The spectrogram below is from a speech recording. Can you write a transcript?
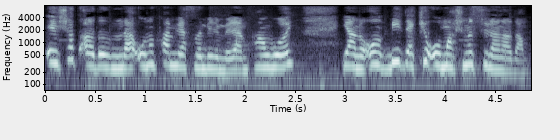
Elşad adında onun familiyasını bilmirəm, konvoy. Yəni o bir də ki o maşını sürən adam.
